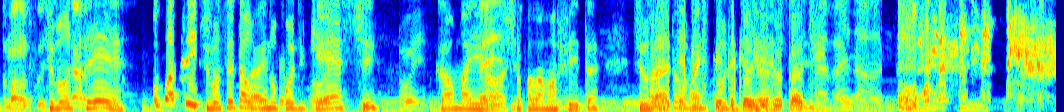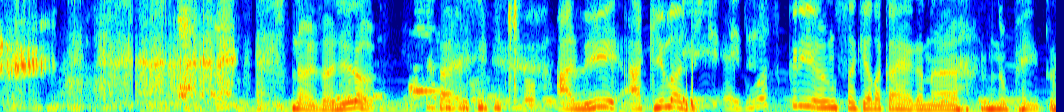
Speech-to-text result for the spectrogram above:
Tomando com Se você. Ô, Patrick. Se você tá ouvindo o podcast. Oi. Calma aí, Pera ó. aí, Deixa eu falar uma fita. Se você está tem mais ouvindo o teta que o Juju podcast- todinho. verdade. Não, exagerou. Aí, ali, aquilo ali é duas crianças que ela carrega na, no peito.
